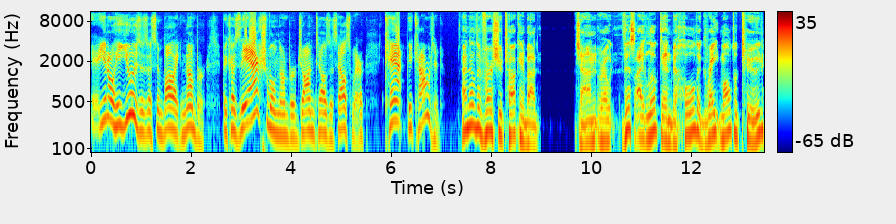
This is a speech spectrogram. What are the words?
Eh, you know, he uses a symbolic number because the actual number, John tells us elsewhere, can't be counted. I know the verse you're talking about, John wrote, This I looked, and behold, a great multitude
